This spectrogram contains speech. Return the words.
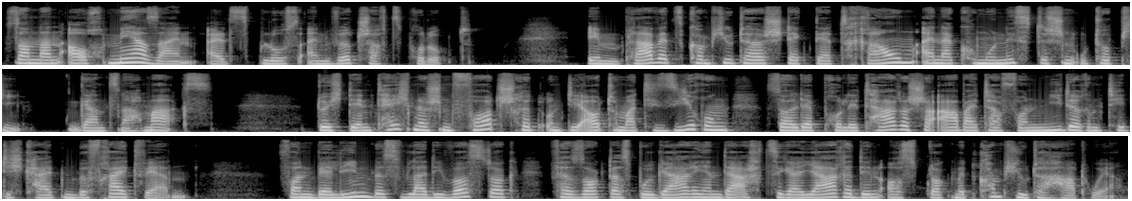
sondern auch mehr sein als bloß ein Wirtschaftsprodukt. Im Pravets-Computer steckt der Traum einer kommunistischen Utopie, ganz nach Marx. Durch den technischen Fortschritt und die Automatisierung soll der proletarische Arbeiter von niederen Tätigkeiten befreit werden. Von Berlin bis Wladiwostok versorgt das Bulgarien der 80er Jahre den Ostblock mit Computerhardware.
